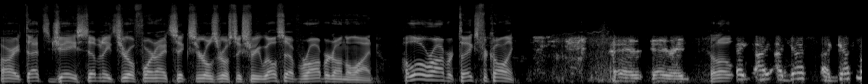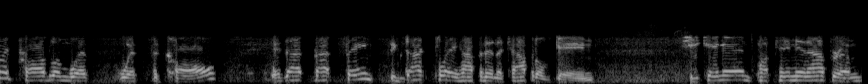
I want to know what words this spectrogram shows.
All right, that's Jay, 780-496-0063. We also have Robert on the line. Hello, Robert. Thanks for calling. Hey, hey, Reed. Hello. Hey, I, I guess I guess my problem with with the call is that that same exact play happened in a Capitals game. He came in, puck came in after him,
